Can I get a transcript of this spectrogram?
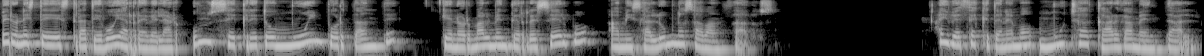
Pero en este extra te voy a revelar un secreto muy importante que normalmente reservo a mis alumnos avanzados. Hay veces que tenemos mucha carga mental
